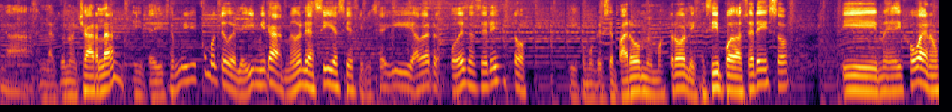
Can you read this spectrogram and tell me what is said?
en la, en la que uno charla, y te dicen, "Mire, ¿cómo te duele? Y mira, me duele así, así, así. Me dice, y a ver, ¿podés hacer esto? Y como que se paró, me mostró, le dije, sí, puedo hacer eso. Y me dijo, bueno,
